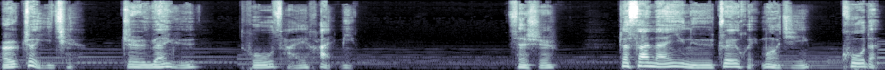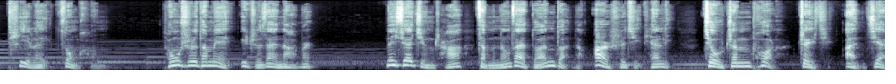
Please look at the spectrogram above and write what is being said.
而这一切只源于图财害命。此时，这三男一女追悔莫及，哭得涕泪纵横，同时他们也一直在纳闷：那些警察怎么能在短短的二十几天里就侦破了？这起案件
